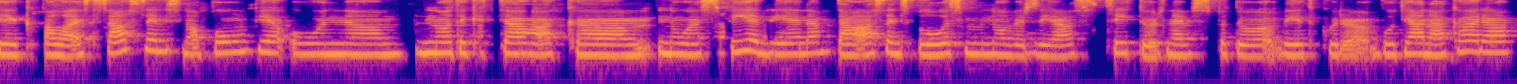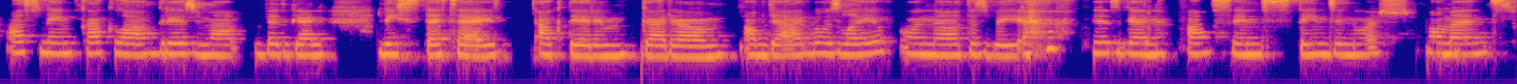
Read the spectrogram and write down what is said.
tiek palaistas asinis no pumpja. Un, um, notika tā, ka no spiediena tā asins plūsma novirzījās citur, nevis pa to vietu, kur būtu jānāk ārā asinīm kaklā griezumā, bet gan viss tecēja aktierim gar um, apģērbu uz leju. Un, uh, tas bija diezgan asins stingzinošs moments.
